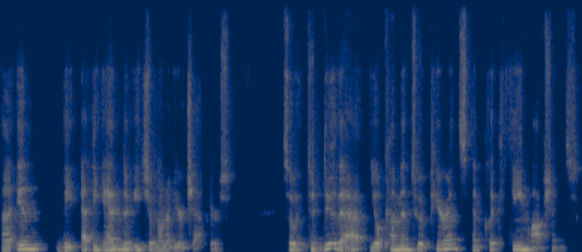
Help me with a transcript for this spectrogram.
uh, in the at the end of each of one of your chapters. So to do that, you'll come into appearance and click theme options.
